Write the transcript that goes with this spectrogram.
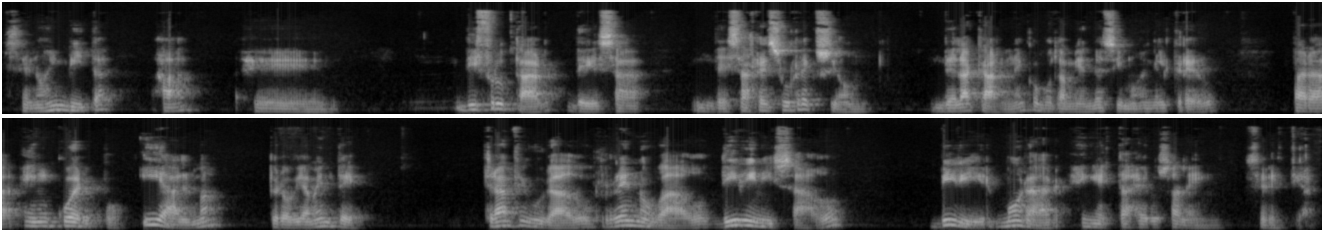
se nos invita a eh, disfrutar de esa de esa resurrección de la carne, como también decimos en el credo, para en cuerpo y alma, pero obviamente transfigurado, renovado, divinizado, vivir, morar en esta Jerusalén celestial.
